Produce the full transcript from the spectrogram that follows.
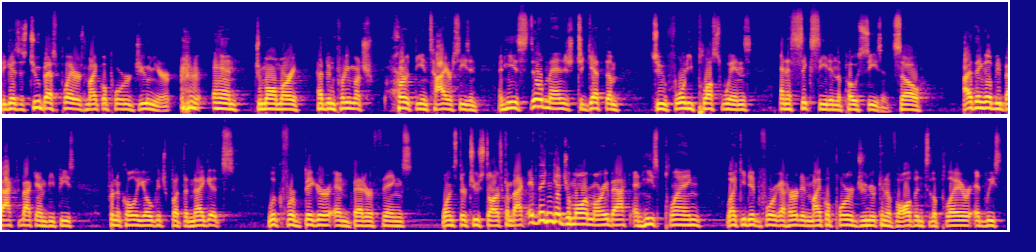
because his two best players, Michael Porter Jr. and Jamal Murray, have been pretty much hurt the entire season. And he has still managed to get them to 40 plus wins and a six seed in the postseason. So I think it'll be back to back MVPs for Nikola Jokic, but the Nuggets look for bigger and better things once their two stars come back. If they can get Jamal Murray back and he's playing like he did before he got hurt, and Michael Porter Jr. can evolve into the player at least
